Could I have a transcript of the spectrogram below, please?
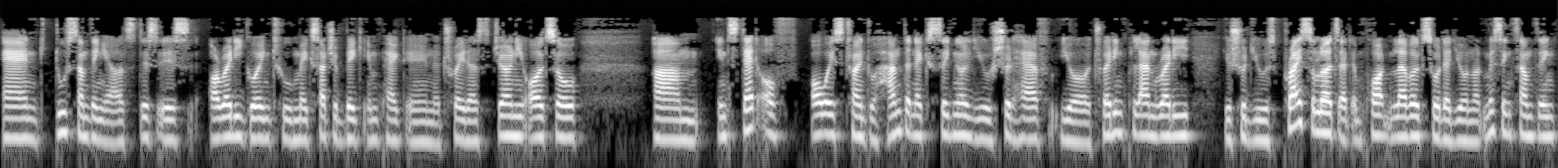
and do something else. This is already going to make such a big impact in a trader's journey. Also, um, instead of always trying to hunt the next signal, you should have your trading plan ready. You should use price alerts at important levels so that you're not missing something.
